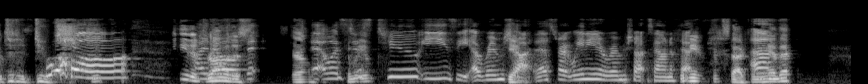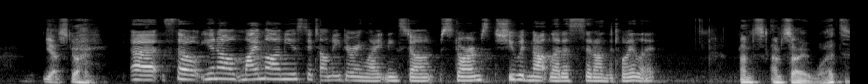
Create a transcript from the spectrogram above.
dude. Oh, You need a drum in this. That- that was Can we- just too easy. A rim Yeah. shot. That's right. We need a rim shot sound we need effect. a. Can we Um, have that? Yes, go ahead. Uh, so you know, my mom used to tell me during lightning storm, storms, she would not let us sit on the toilet. I'm, I'm sorry, what?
